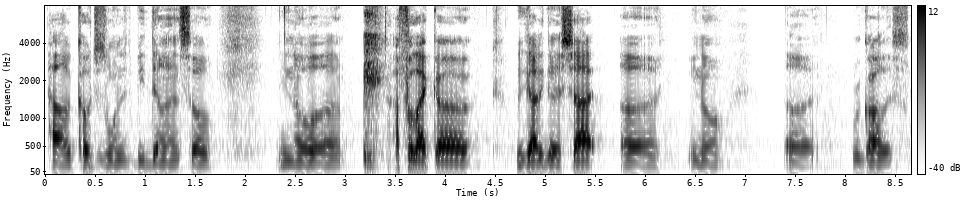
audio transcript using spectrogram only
how coaches want it to be done. So you know, uh, I feel like uh, we got a good shot. Uh, you know, uh, regardless.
